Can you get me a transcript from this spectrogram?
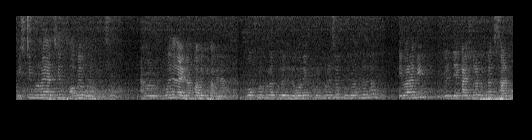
বৃষ্টি মনে হয় আজকে হবে মনে হচ্ছে এখন বোঝা যায় না হবে কি হবে না ও ফুলগুলো তুলে দিল অনেক ফুল করেছে ফুলগুলো তুলে দিল এবার আমি ওই যে কাজগুলো টুকটাক সারবো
